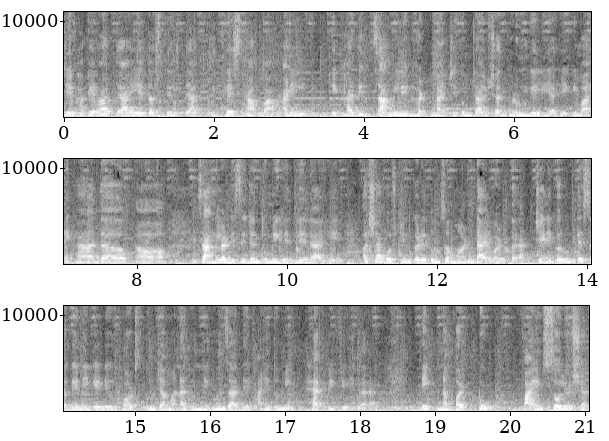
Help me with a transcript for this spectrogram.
जेव्हा केव्हा त्या येत असतील त्या तिथेच थांबा आणि एखादी चांगली घटना जी तुमच्या आयुष्यात घडून गेली आहे किंवा एखादं चांगलं डिसिजन तुम्ही घेतलेलं आहे अशा गोष्टींकडे तुमचं मन डायव्हर्ट करा. जेणेकरून ते सगळे निगेटिव्ह थॉट्स तुमच्या मनातून निघून जातील आणि तुम्ही हॅपी फील कराल. Tip number two find solution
